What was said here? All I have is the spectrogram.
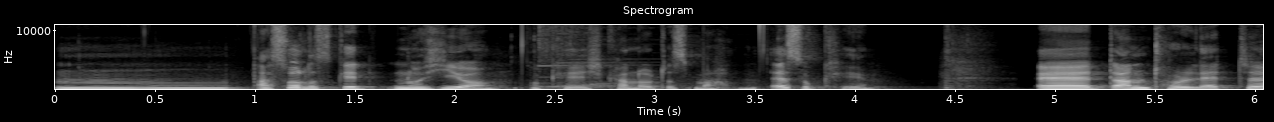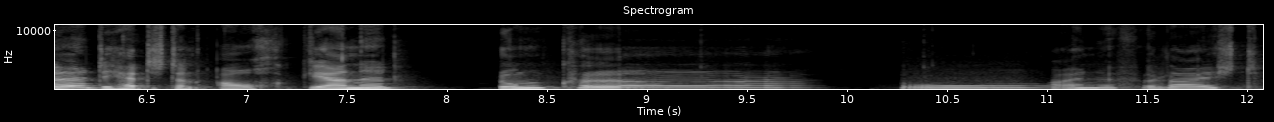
Hm, ach so, das geht nur hier. Okay, ich kann nur das machen. Ist okay. Äh, dann Toilette. Die hätte ich dann auch gerne dunkel so eine vielleicht.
